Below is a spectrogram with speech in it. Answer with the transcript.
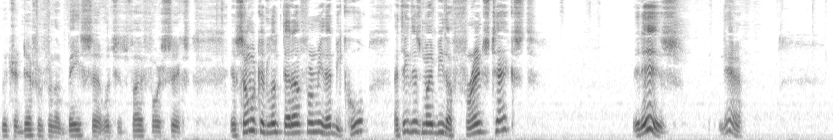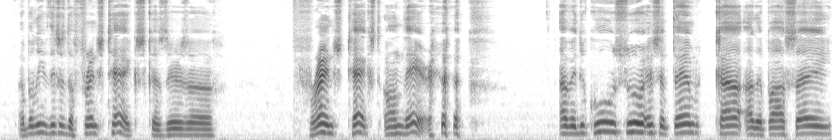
which are different from the base set, which is 546. If someone could look that up for me, that'd be cool. I think this might be the French text. It is. Yeah. I believe this is the French text because there's a French text on there. Avec du coup sur en septembre, K a dépassé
